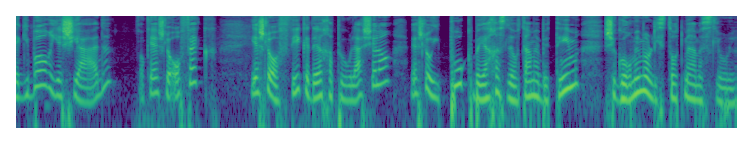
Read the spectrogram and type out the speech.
לגיבור יש יעד, אוקיי? יש לו אופק, יש לו אפיק כדרך הפעולה שלו, ויש לו איפוק ביחס לאותם היבטים שגורמים לו לסטות מהמסלול.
